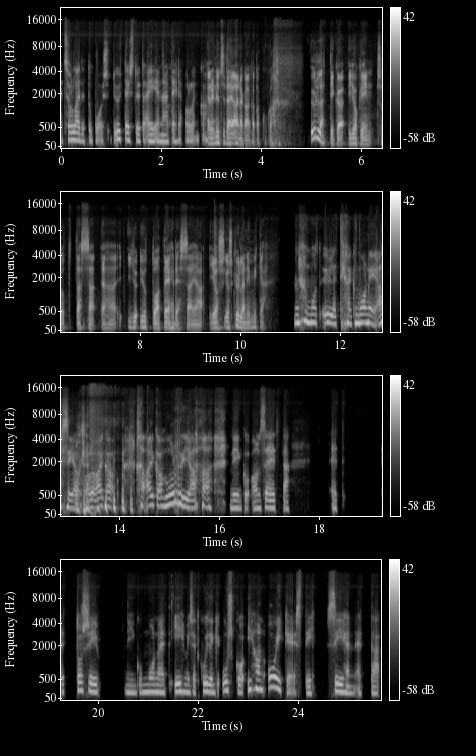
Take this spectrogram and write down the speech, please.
Että se on laitettu pois. Yhteistyötä ei enää tehdä ollenkaan. Eli nyt sitä ei ainakaan kato kukaan. Yllättikö jokin sut tässä äh, juttua tehdessä ja jos, jos kyllä, niin mikä? No, mut yllätti aika moni asia. Okay. Aika, aika hurjaa niin on se, että, että että tosi niin kuin monet ihmiset kuitenkin uskoo ihan oikeasti siihen, että,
